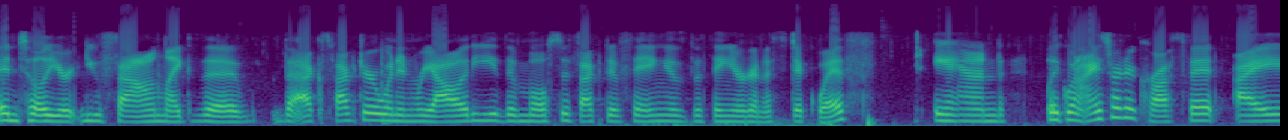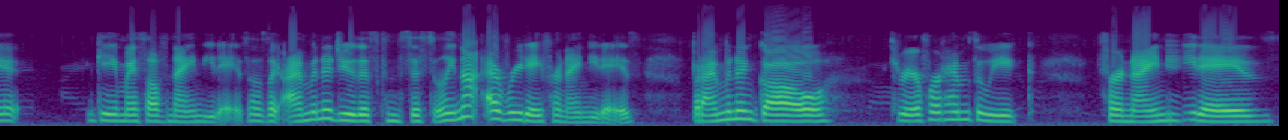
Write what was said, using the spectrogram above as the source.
until you're you found like the the X factor. When in reality, the most effective thing is the thing you're to stick with. And like when I started CrossFit, I gave myself 90 days. I was like, I'm going to do this consistently, not every day for 90 days, but I'm going to go three or four times a week for 90 days.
